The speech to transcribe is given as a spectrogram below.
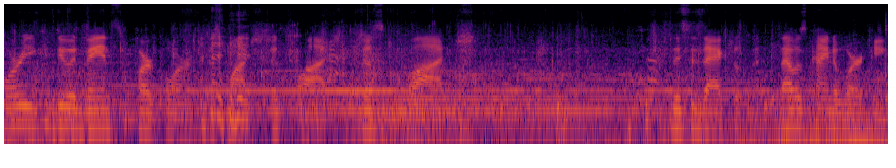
Or you could do advanced parkour. Just watch. just watch. Just watch. This is actually. That was kind of working.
